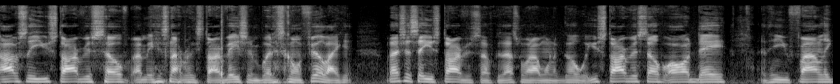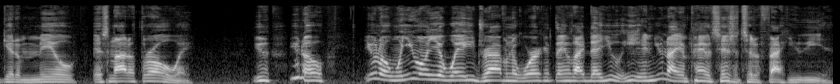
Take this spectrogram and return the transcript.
obviously you starve yourself. I mean, it's not really starvation, but it's going to feel like it. Let's just say you starve yourself because that's what I want to go with. You starve yourself all day and then you finally get a meal. It's not a throwaway. You you know, you know when you on your way, you driving to work and things like that, you eating, you're not even paying attention to the fact you eating.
